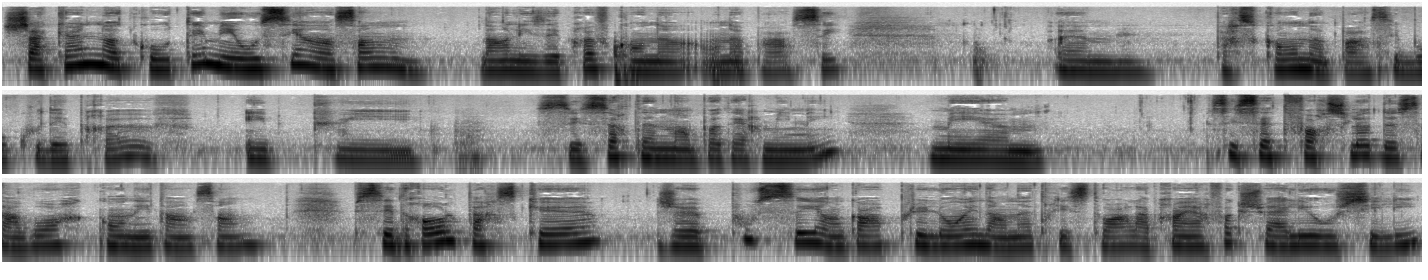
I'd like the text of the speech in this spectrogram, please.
chacun de notre côté, mais aussi ensemble dans les épreuves qu'on a, on a passées. Parce qu'on a passé beaucoup d'épreuves, et puis c'est certainement pas terminé, mais euh, c'est cette force-là de savoir qu'on est ensemble. Puis c'est drôle parce que je vais pousser encore plus loin dans notre histoire. La première fois que je suis allée au Chili,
